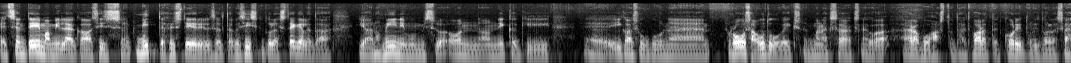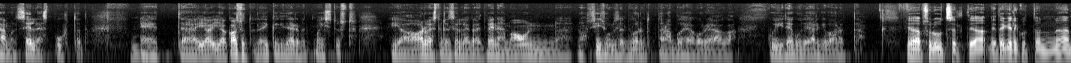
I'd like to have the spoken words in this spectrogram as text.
et see on teema, millega siis mitte hüsteeriliselt, aga siiski tuleks tegeleda ja noh, miinimum, mis on, on ikkagi eh, igasugune roosa udu võiks nüüd mõneks ajaks nagu ära puhastada, et vaadata, et koridorid oleks vähemalt sellest puhtad mm. -hmm. et eh, ja, ja kasutada ikkagi tervet mõistust ja arvestada sellega, et Venemaa on noh, sisuliselt võrdub täna Põhja-Koreaga, kui tegude järgi vaadata. ja absoluutselt ja, ja tegelikult on äh,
